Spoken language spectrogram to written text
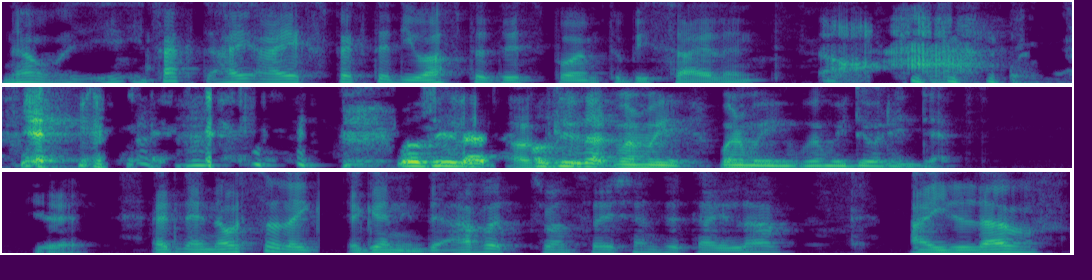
No, in fact, I, I expected you after this poem to be silent. Ah. we'll do that. Okay. We'll do that when we when we when we do it in depth. Yeah, and and also like again in the other translation that I love, I love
